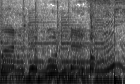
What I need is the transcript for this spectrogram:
Mann der Bundes.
